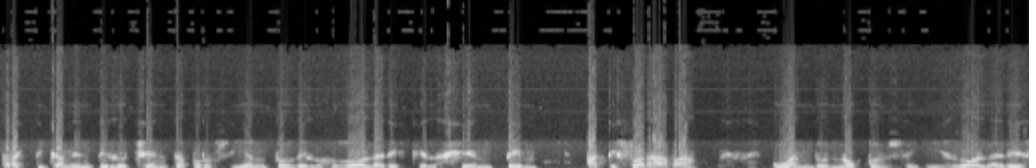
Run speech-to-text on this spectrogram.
prácticamente el 80% de los dólares que la gente atesoraba, cuando no conseguís dólares,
